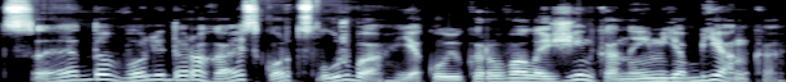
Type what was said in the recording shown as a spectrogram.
це доволі дорога ескорт-служба, якою керувала жінка на ім'я Б'янка.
